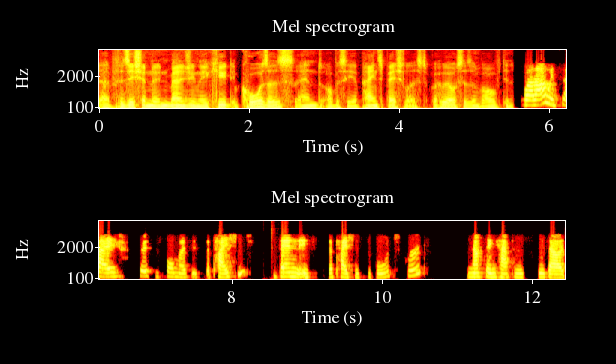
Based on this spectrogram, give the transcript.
a physician in managing the acute causes and obviously a pain specialist. But who else is involved in it? Well, I would say first and foremost it's the patient. Then it's the patient support group. Nothing happens without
